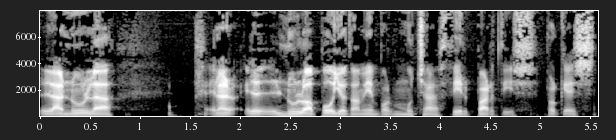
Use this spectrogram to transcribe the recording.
la nula el, nulo apoyo también por muchas third parties, porque es,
